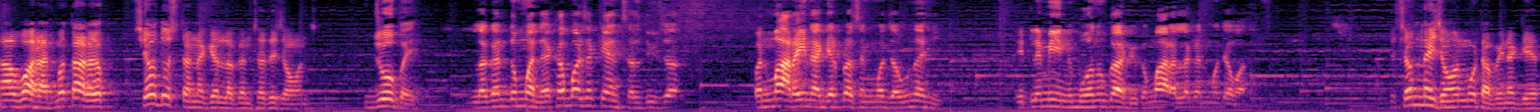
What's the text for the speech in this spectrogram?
આ વરાતમાં તારા દોસ્ત દોસ્તારના ઘેર લગ્ન સાથે જવાનું છે. જો ભાઈ લગ્ન તો મને ખબર છે કેન્સલ થયું છે. પણ મારે એના ઘેર પ્રસંગમાં જવું નહીં. એટલે મેં બોનું કાઢ્યું કે મારા લગ્નમાં જવાનું છે. ચમ નહીં જવાનું મોટા ભાઈના ઘેર?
